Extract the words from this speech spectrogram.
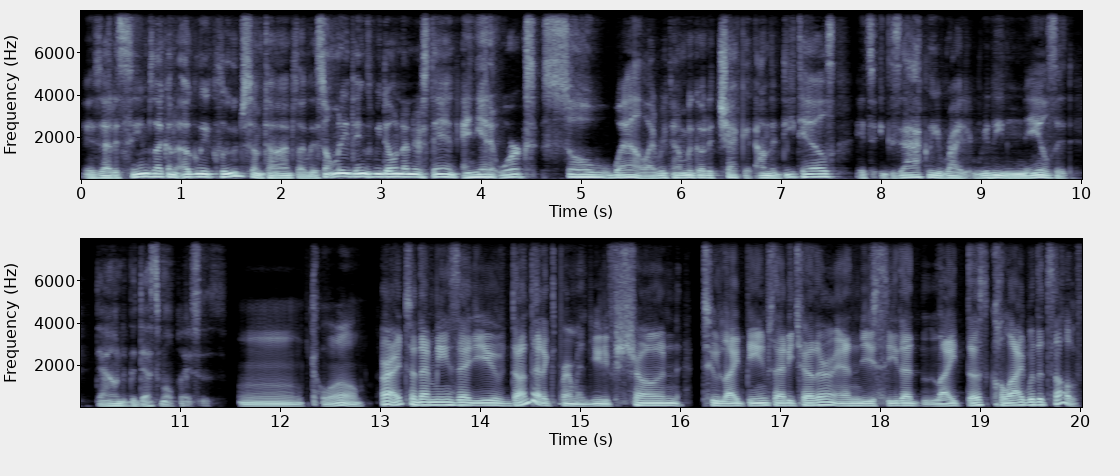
is that it seems like an ugly kludge sometimes. Like there's so many things we don't understand, and yet it works so well. Every time we go to check it on the details, it's exactly right. It really nails it down to the decimal places. Mm, cool. All right. So that means that you've done that experiment. You've shown two light beams at each other, and you see that light does collide with itself,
